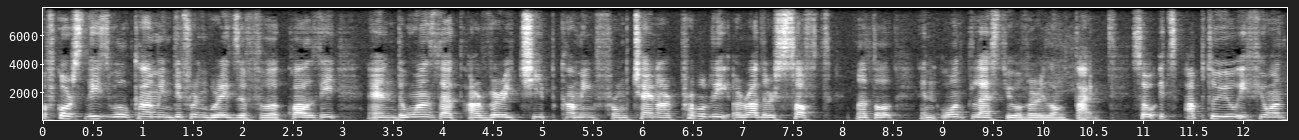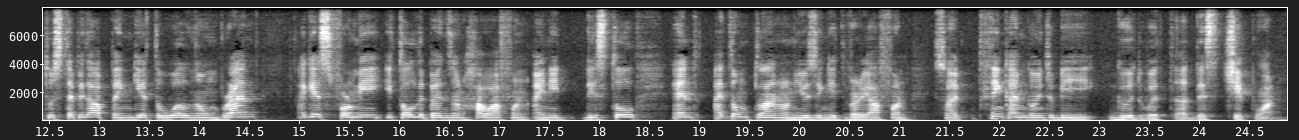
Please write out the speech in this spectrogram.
Of course, these will come in different grades of uh, quality and the ones that are very cheap coming from China are probably a rather soft metal and won't last you a very long time. So it's up to you if you want to step it up and get a well-known brand. I guess for me it all depends on how often I need this tool and I don't plan on using it very often so I think I'm going to be good with uh, this cheap one.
